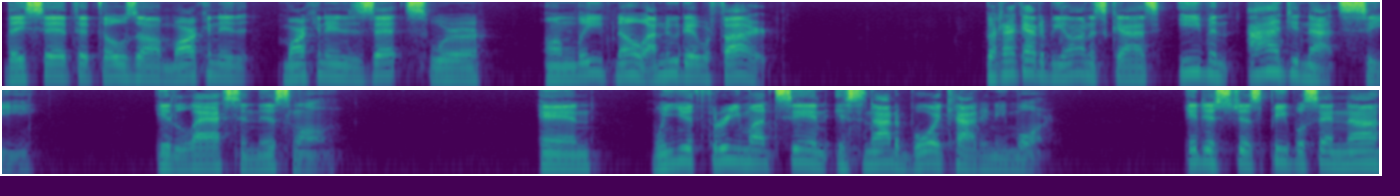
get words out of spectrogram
they said that those uh, marketing marketing execs were on leave. No, I knew they were fired. But I got to be honest, guys. Even I did not see it lasting this long. And when you're three months in, it's not a boycott anymore. It is just people saying, "Nah,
